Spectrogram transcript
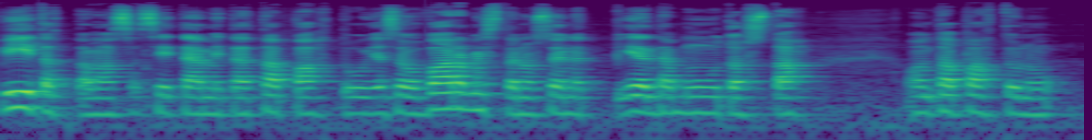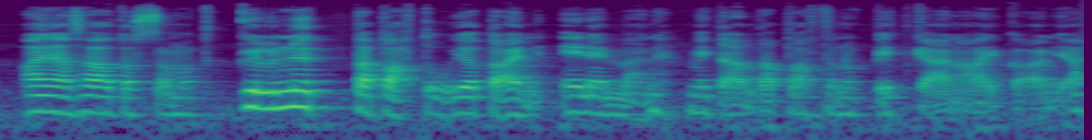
viitottamassa sitä, mitä tapahtuu, ja se on varmistanut sen, että pientä muutosta on tapahtunut ajan saatossa, mutta kyllä nyt tapahtuu jotain enemmän, mitä on tapahtunut pitkään aikaan, ja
